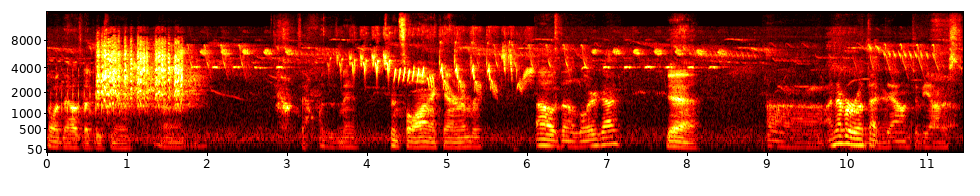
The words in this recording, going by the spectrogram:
Oh, what the hell's that dude's name? Um, what the hell was his name? It's been so long I can't remember. Oh, the lawyer guy? Yeah. Uh, I never wrote that down, to be honest.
